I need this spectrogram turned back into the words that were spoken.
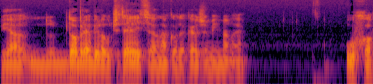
ja, dobra je bila učiteljica, onako da kažem, imala je uho.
